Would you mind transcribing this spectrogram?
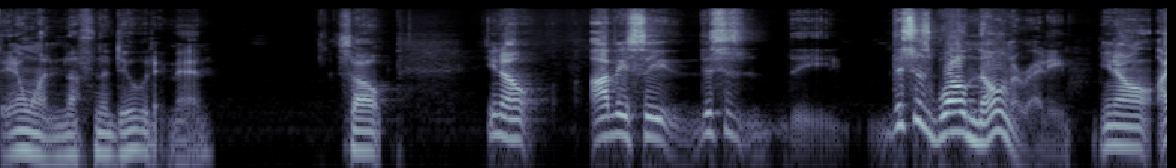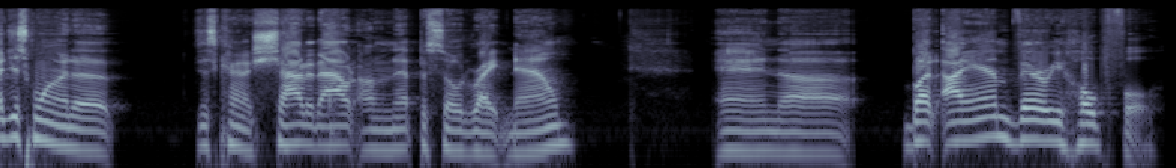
They don't want nothing to do with it, man. So, you know, obviously this is this is well known already. You know, I just wanted to just kind of shout it out on an episode right now. And uh but I am very hopeful.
